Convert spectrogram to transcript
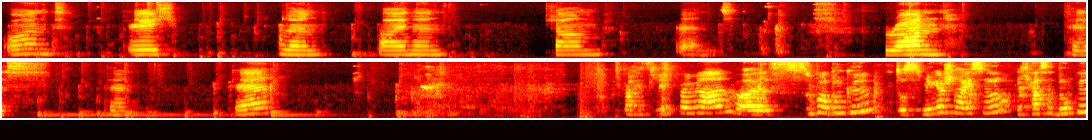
Und ich wollen deinen Jump and Run testen. Okay? Ich mache jetzt Licht bei mir an, weil es ist super dunkel. Das ist mega scheiße. Ich hasse dunkel.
